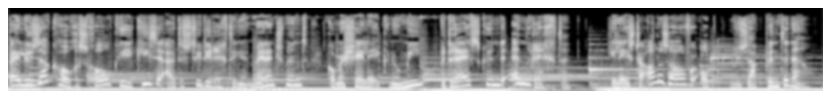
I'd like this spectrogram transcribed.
Bij Luzak Hogeschool kun je kiezen uit de studierichtingen Management, Commerciële Economie, Bedrijfskunde en Rechten. Je leest er alles over op luzak.nl.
